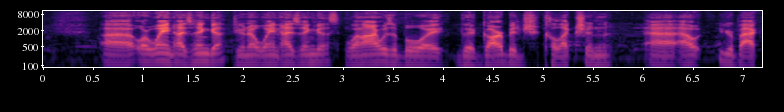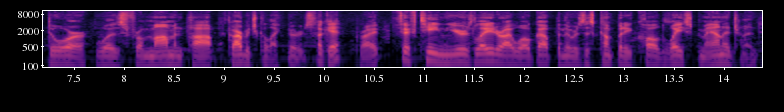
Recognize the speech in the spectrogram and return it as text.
uh, or Wayne Huizenga. Do you know Wayne Huizenga? When I was a boy, the garbage collection uh, out your back door was from mom and pop garbage collectors. Okay. Right? 15 years later, I woke up and there was this company called Waste Management,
